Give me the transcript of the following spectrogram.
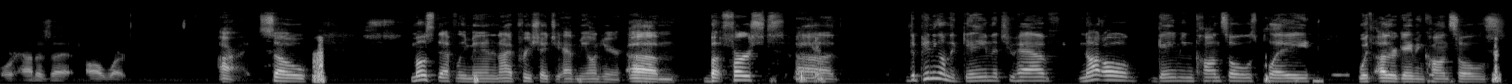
or how does that all work? All right. So, most definitely, man, and I appreciate you having me on here. Um, but first, uh, depending on the game that you have, not all gaming consoles play with other gaming consoles,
